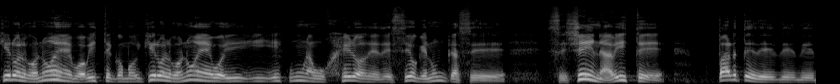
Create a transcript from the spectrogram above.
quiero algo nuevo, ¿viste? Como quiero algo nuevo, y, es como un agujero de deseo que nunca se, llena, ¿viste? Parte de,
